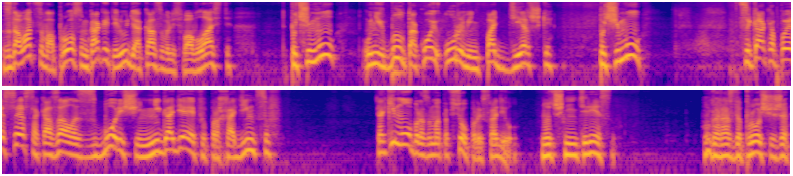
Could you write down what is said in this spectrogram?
Задаваться вопросом, как эти люди оказывались во власти, почему у них был такой уровень поддержки, почему ЦК КПСС оказалось сборище негодяев и проходимцев. Каким образом это все происходило? Ну это ж неинтересно. Ну, гораздо проще же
